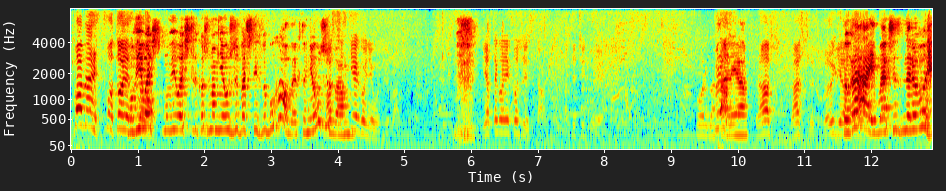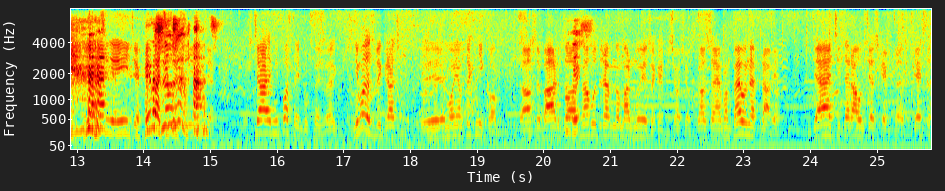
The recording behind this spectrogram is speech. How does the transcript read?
Spamerstwo to jest Mówiłeś, mówiłeś tylko, że mam nie używać tych wybuchowych, to nie to! Masz używam. wszystkiego nie używać. Ja z tego nie korzystam, a ty cheatujesz. Kurwa, Raz, serio. raz, raz, drugi raz. Słuchaj, bo jak się zdenerwuję. Chyba ci nie idzie, chyba ci Zacznę coś nie używać. idzie. Chciałem mi postać buchnąć, bo jak nie możesz wygrać yy, moją techniką. Proszę bardzo, Mówisz? znowu drewno marnujesz jak jakiś osioł. Proszę, ja mam pełne prawie. Gdzie ci teraz ucieczkę chcesz? Gdzie chcesz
